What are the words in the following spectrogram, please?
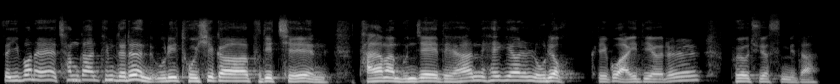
그래서 이번에 참가한 팀들은 우리 도시가 부딪힌 다양한 문제에 대한 해결 노력 그리고 아이디어를 보여주셨습니다.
